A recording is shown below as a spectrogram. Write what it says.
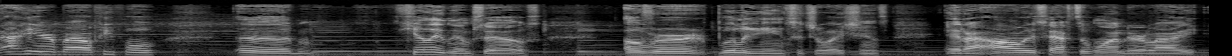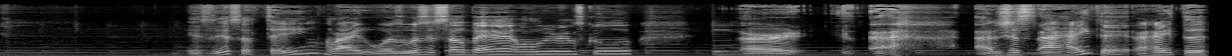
I hear about people um, killing themselves over bullying situations and I always have to wonder like is this a thing? Like was was it so bad when we were in school or I just I hate that. I hate the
